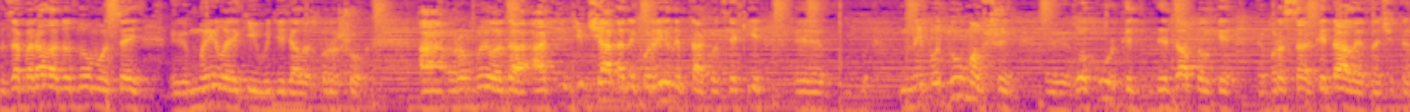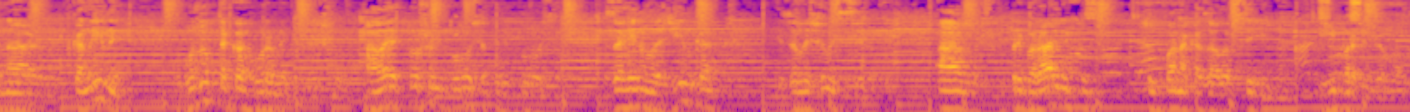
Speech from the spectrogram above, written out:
забирала додому цей е, мило, який виділялось порошок, а робила, да, а дівчата не курили б так, от які е, не подумавши, окурки, дедапелки броса, кидали значить, на тканини, воно б така горе не підійшло. Але то, що відбулося, то відбулося. Загинула жінка і залишились сироти. А прибиральницю судьба наказала все рівно, її паралізувала.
